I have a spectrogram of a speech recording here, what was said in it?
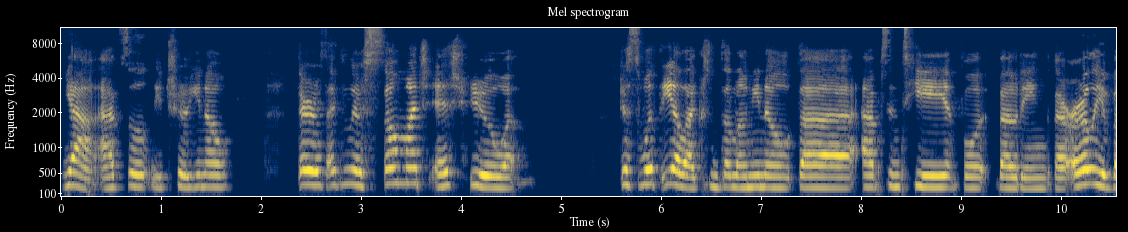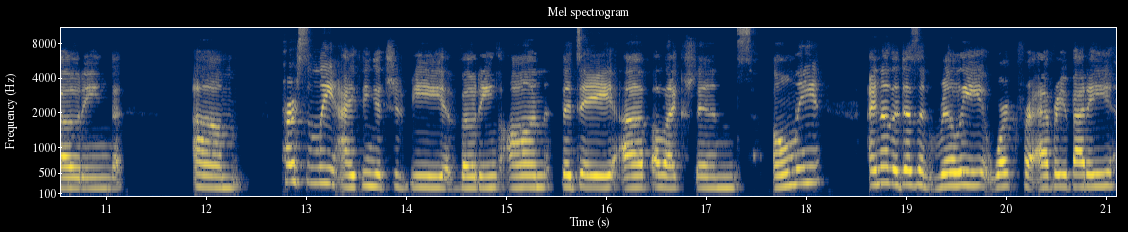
Yeah, absolutely true. You know, there's I think there's so much issue just with the elections alone, you know, the absentee voting, the early voting. Um, personally, I think it should be voting on the day of elections only. I know that doesn't really work for everybody,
